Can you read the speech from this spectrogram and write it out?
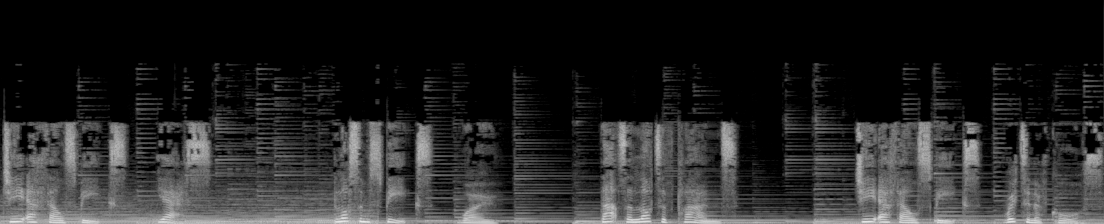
GFL speaks, yes. Blossom speaks, whoa. That's a lot of plans. GFL speaks, written of course.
